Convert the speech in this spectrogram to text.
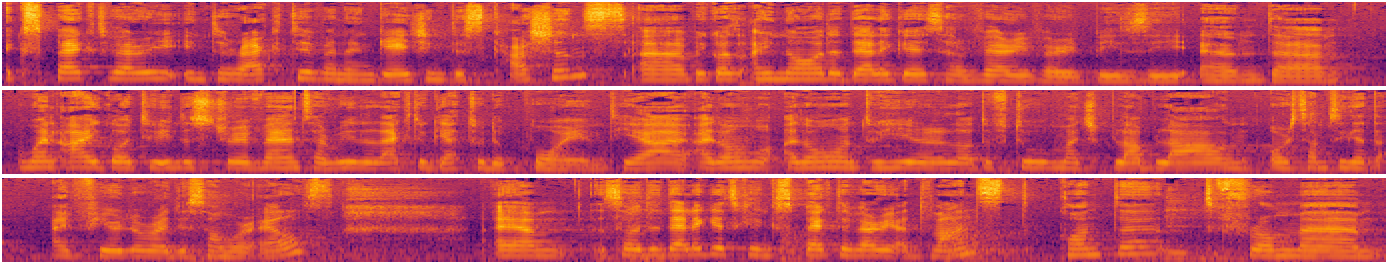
expect very interactive and engaging discussions uh, because I know the delegates are very, very busy. And um, when I go to industry events, I really like to get to the point. Yeah, I don't, I don't want to hear a lot of too much blah blah on, or something that I've heard already somewhere else. Um, so the delegates can expect a very advanced content from um,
